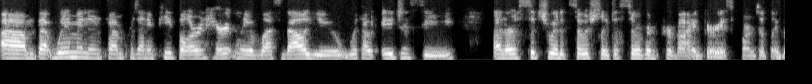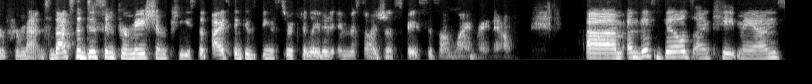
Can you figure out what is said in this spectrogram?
um, that women and femme presenting people are inherently of less value without agency and are situated socially to serve and provide various forms of labor for men. So that's the disinformation piece that I think is being circulated in misogynist spaces online right now. Um, and this builds on Kate Manne's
